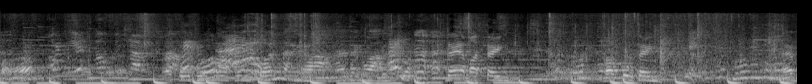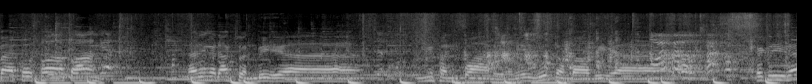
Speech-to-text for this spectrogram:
phở Đây cô Phương Phương Tuấn anh Hoàng anh Hoàng. Đây là bà Tình bà cụ Tình. Đây bà cô thoa toàn đây nên đang chuẩn bị uh, những cái phần quà để, để giúp đồng bào bị uh, cách ly đó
